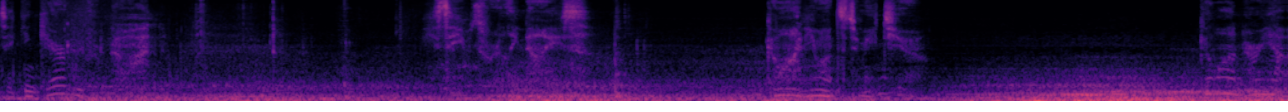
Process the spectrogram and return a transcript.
be taking care of you from now on. He seems really nice. Go on, he wants to meet you. Go on, hurry up.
